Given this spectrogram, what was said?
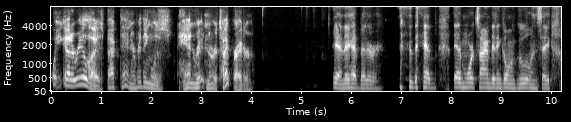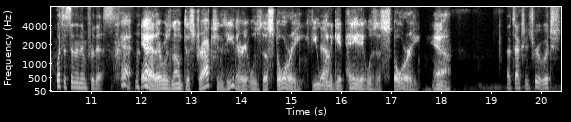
well, you got to realize back then everything was handwritten or a typewriter. Yeah, and they had better they had they had more time. They didn't go on Google and say, what's a synonym for this? Yeah, yeah. There was no distractions either. It was the story. If you Yeah. want to get paid, it was a story. Yeah. That's actually true, which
